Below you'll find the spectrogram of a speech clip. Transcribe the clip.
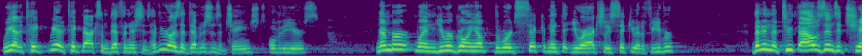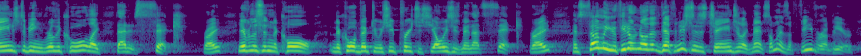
we got to take we got to take back some definitions. Have you realized that definitions have changed over the years? Remember when you were growing up, the word sick meant that you were actually sick, you had a fever? Then in the 2000s, it changed to being really cool. Like, that is sick, right? You ever listen to Nicole, Nicole Victor, when she preaches, she always uses, man, that's sick, right? And some of you, if you don't know that the definition has changed, you're like, man, someone has a fever up here.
